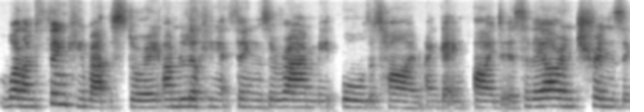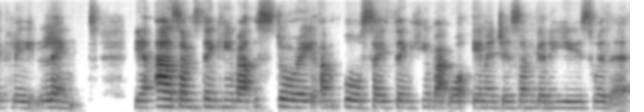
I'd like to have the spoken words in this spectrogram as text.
when I'm thinking about the story, I'm looking at things around me all the time and getting ideas. So they are intrinsically linked you know, as I'm thinking about the story, I'm also thinking about what images I'm going to use with it.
